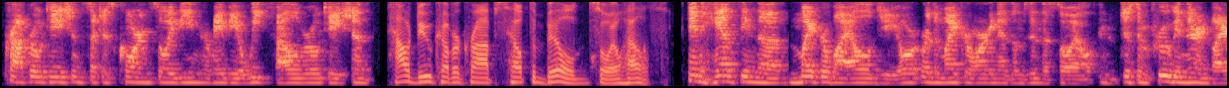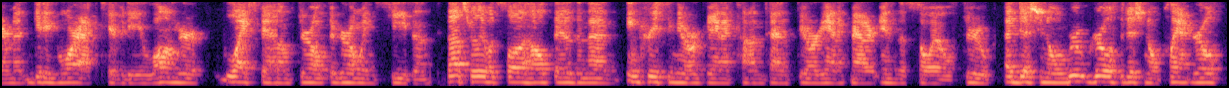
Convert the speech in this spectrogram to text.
crop rotations, such as corn, soybean, or maybe a wheat fallow rotation. How do cover crops help to build soil health? Enhancing the microbiology or, or the microorganisms in the soil and just improving their environment, getting more activity, longer lifespan throughout the growing season. That's really what soil health is. And then increasing the organic content, the organic matter in the soil through additional root growth, additional plant growth,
